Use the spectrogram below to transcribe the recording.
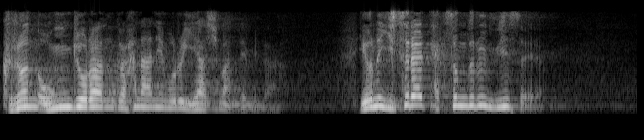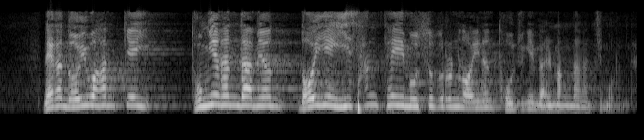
그런 옹졸한 그 하나님으로 이해하시면 안 됩니다. 이거는 이스라엘 백성들을 위해서예요. 내가 너희와 함께 동행한다면 너희의 이 상태의 모습으로는 너희는 도중에 멸망당할지 모른다.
